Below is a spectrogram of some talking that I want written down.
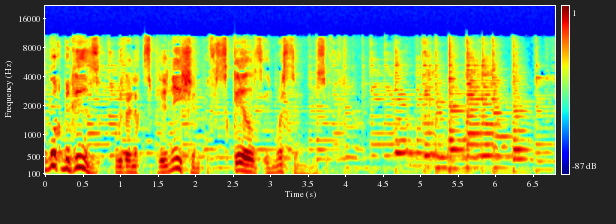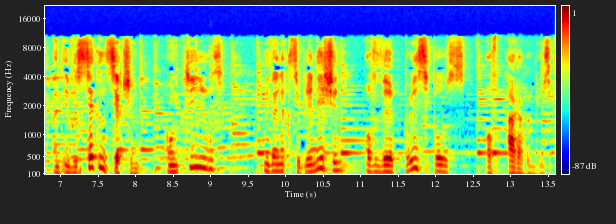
The book begins with an explanation of scales in Western music. And in the second section continues with an explanation of the principles of Arab music.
